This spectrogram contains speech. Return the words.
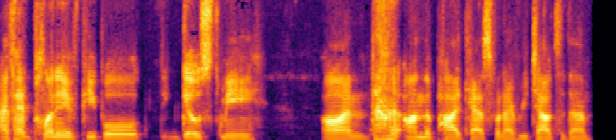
i've had plenty of people ghost me on on the podcast when i reach out to them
